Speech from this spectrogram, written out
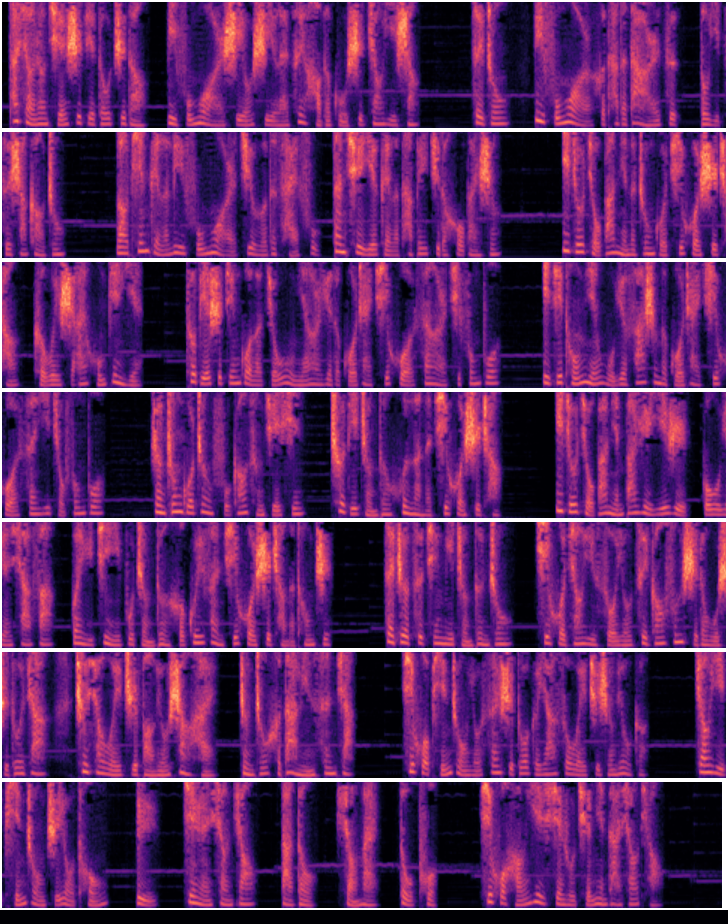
他想让全世界都知道利弗莫尔是有史以来最好的股市交易商。最终，利弗莫尔和他的大儿子都以自杀告终。老天给了利弗莫尔巨额的财富，但却也给了他悲剧的后半生。一九九八年的中国期货市场可谓是哀鸿遍野，特别是经过了九五年二月的国债期货三二七风波，以及同年五月发生的国债期货三一九风波，让中国政府高层决心彻底整顿混乱的期货市场。一九九八年八月一日，国务院下发。关于进一步整顿和规范期货市场的通知，在这次精密整顿中，期货交易所由最高峰时的五十多家撤销为只保留上海、郑州和大连三家，期货品种由三十多个压缩为只剩六个，交易品种只有铜、铝、天然橡胶、大豆、小麦、豆粕，期货行业陷入全面大萧条。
